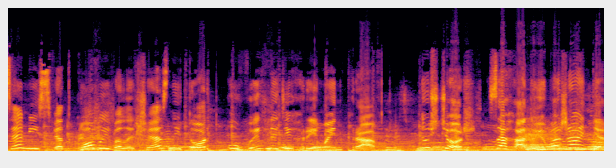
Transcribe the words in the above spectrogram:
це мій святковий величезний торт у вигляді гри Майнкрафт. Ну що ж, загадую бажання.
